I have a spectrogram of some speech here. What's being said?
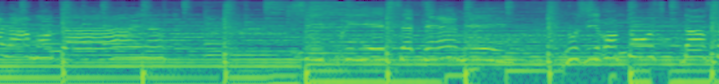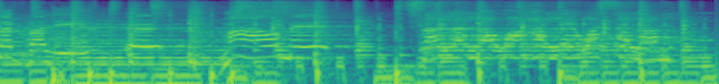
à la montagne. Si prier c'est aimer, nous irons tous dans cette vallée. Eh, Mahomet, la la wa hale wa wasalam.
